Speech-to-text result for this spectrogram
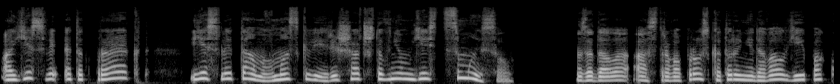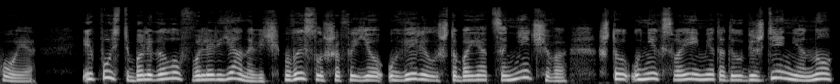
А если этот проект, если там, в Москве, решат, что в нем есть смысл, Задала Астра вопрос, который не давал ей покоя. И пусть Болиголов Валерьянович, выслушав ее, уверил, что бояться нечего, что у них свои методы убеждения, но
